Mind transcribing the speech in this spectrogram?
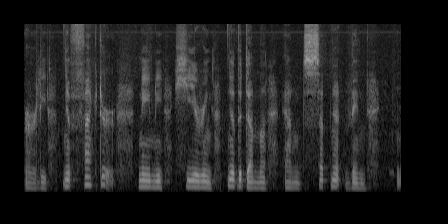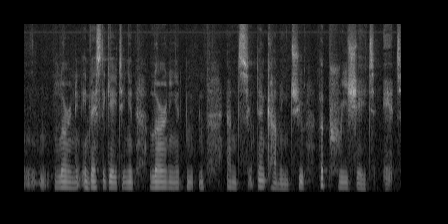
early factor, namely hearing the Dhamma and then learning, investigating it, learning it, and then coming to appreciate it.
